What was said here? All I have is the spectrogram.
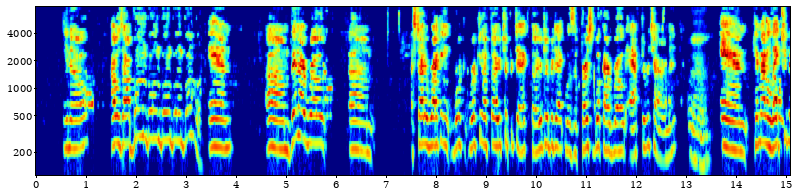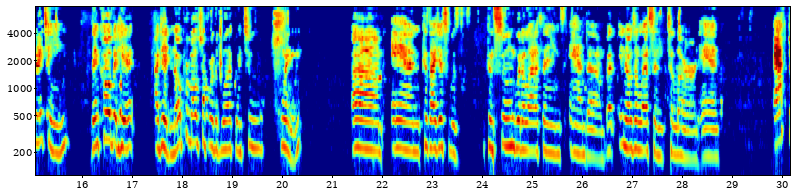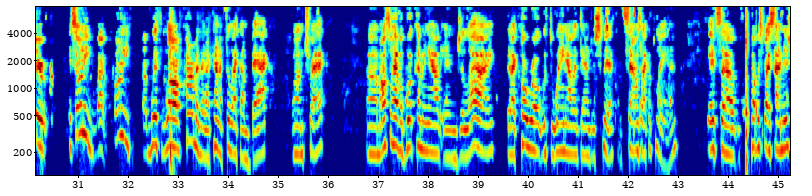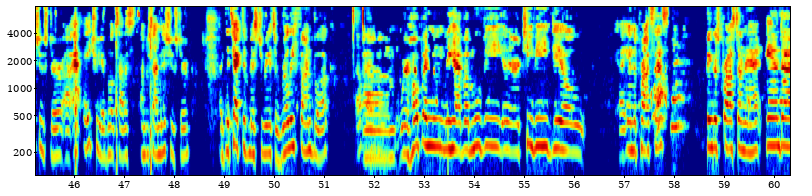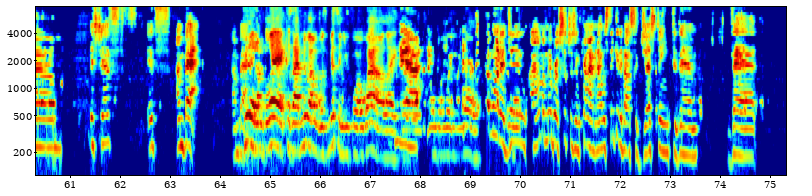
You know, I was all boom, boom, boom, boom, boom, and um, then I wrote. Um, I started writing, work, working on Failure to Protect. Failure to Protect was the first book I wrote after retirement Mm-hmm. and came out in late 2019. Then COVID hit. I did no promotion for the book in 2020. Um, and because I just was consumed with a lot of things. And, um, but you know, it's a lesson to learn. And after it's only, uh, only with Law of Karma that I kind of feel like I'm back on track. Um, I also have a book coming out in July that I co-wrote with Dwayne Alexander Smith. It sounds like a plan. It's uh, published by Simon & Schuster, uh, at Atria Books out of, under Simon & Schuster. A detective mystery. It's a really fun book. Okay. Um, we're hoping we have a movie or TV deal uh, in the process. Okay. Fingers crossed on that. And um, it's just, it's. I'm back. I'm back. Good. I'm glad because I knew I was missing you for a while. Like, Yeah. uh, I where you were. I want to do. I'm a member of Sisters in Crime, and I was thinking about suggesting to them that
